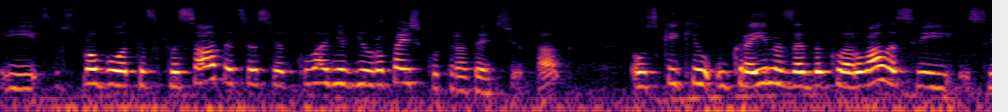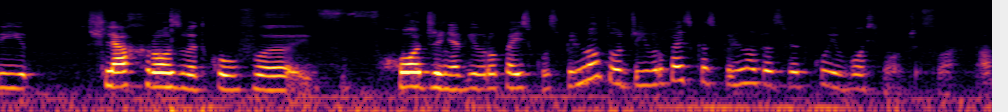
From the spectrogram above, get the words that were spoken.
і спробувати вписати це святкування в європейську традицію, так? оскільки Україна задекларувала свій, свій шлях розвитку в, входження в європейську спільноту, отже, європейська спільнота святкує 8 числа. Так?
